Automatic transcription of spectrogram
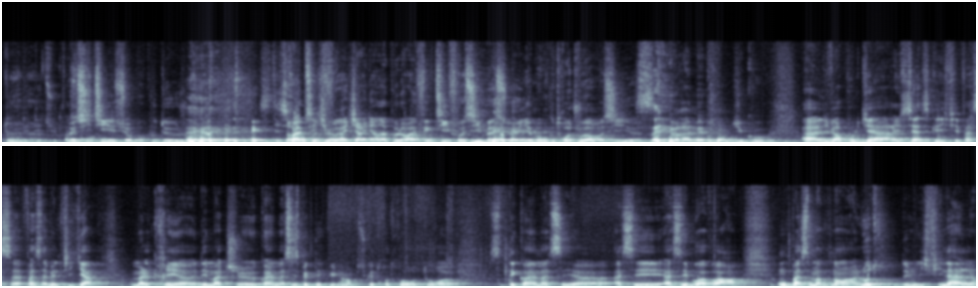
tout le monde était dessus. de mais façon. City est sur beaucoup de joueurs. Le problème, c'est qu'il faudrait qu'ils regardent un peu leur effectif aussi, parce qu'il y a beaucoup trop de joueurs aussi. euh. C'est vrai, mais bon, du coup, euh, Liverpool qui a réussi à se qualifier face, face à Benfica, malgré euh, des matchs euh, quand même assez spectaculaires, hein, puisque 3-3 au retour, c'était quand même assez, assez, assez beau à voir. On passe maintenant à l'autre demi-finale.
